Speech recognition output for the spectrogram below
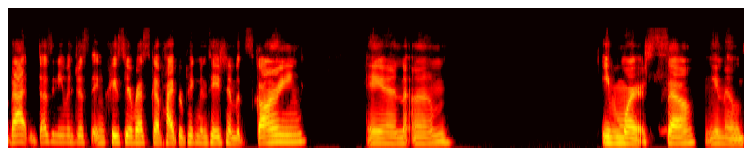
that doesn't even just increase your risk of hyperpigmentation, but scarring and um even worse. So, you know,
